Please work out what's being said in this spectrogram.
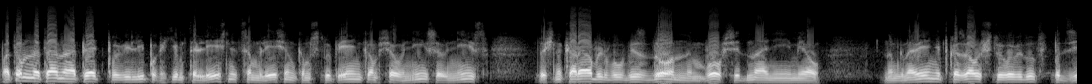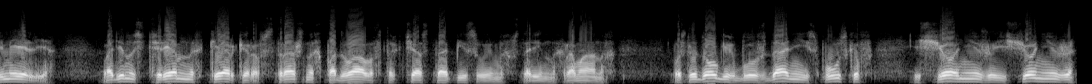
Потом Натана опять повели по каким-то лестницам, лесенкам, ступенькам, все вниз и вниз, Точно корабль был бездонным, вовсе дна не имел. На мгновение показалось, что его ведут в подземелье, в один из тюремных керкеров, страшных подвалов, так часто описываемых в старинных романах. После долгих блужданий и спусков, еще ниже, еще ниже,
